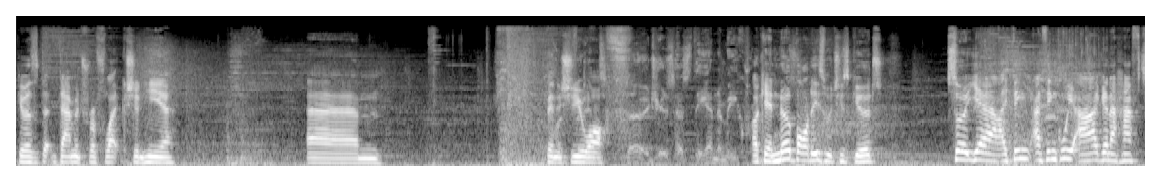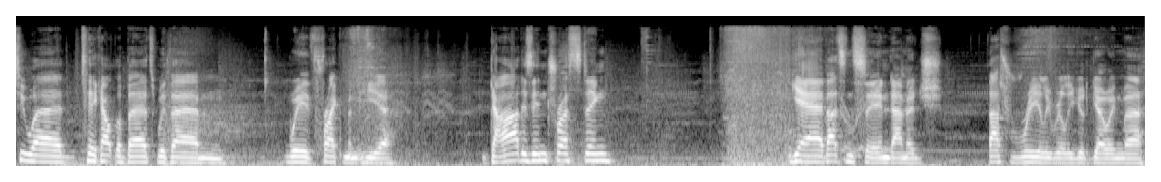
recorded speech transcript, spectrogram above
Give us damage reflection here. Um, finish you off. Okay, no bodies, which is good. So yeah, I think I think we are gonna have to uh, take out the birds with um with fragment here. Guard is interesting. Yeah, that's insane damage. That's really, really good going there.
